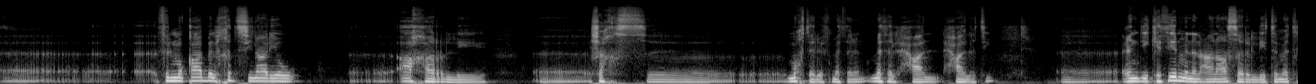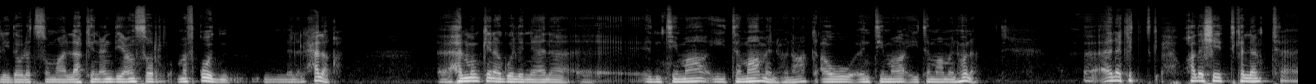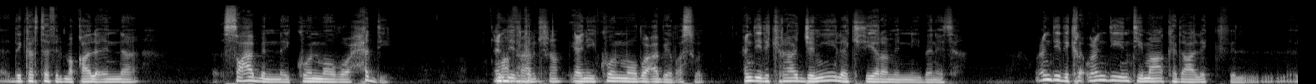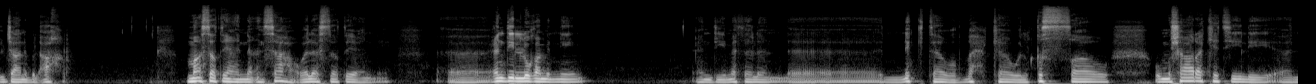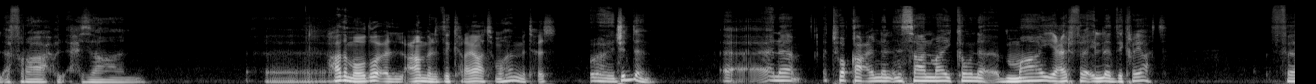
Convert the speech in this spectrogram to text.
آه، في المقابل خذ سيناريو آه، آخر لشخص مختلف مثلا مثل حال حالتي. آه، عندي كثير من العناصر اللي تمت لي دولة الصومال لكن عندي عنصر مفقود من الحلقة. آه، هل ممكن أقول أني أنا آه، انتمائي تماما هناك أو انتمائي تماما هنا؟ أنا كنت وهذا شيء تكلمت ذكرته في المقالة أنه صعب أنه يكون موضوع حدي. عندي ذكر يعني يكون موضوع أبيض أسود. عندي ذكريات جميلة كثيرة مني بنيتها. وعندي ذكرى وعندي انتماء كذلك في الجانب الآخر. ما أستطيع إن أنساها ولا أستطيع إني آه عندي اللغة مني. عندي مثلا آه النكتة والضحكة والقصة ومشاركتي للأفراح والأحزان. هذا موضوع العامل الذكريات مهم تحس؟ جدا. آه، أنا أتوقع أن الإنسان ما يكون ما يعرفه إلا الذكريات. ف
